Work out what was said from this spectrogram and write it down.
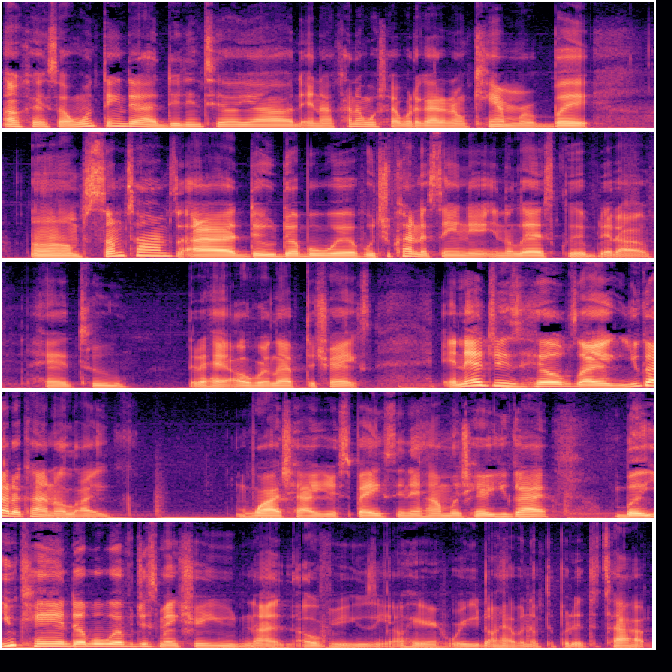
Okay, so one thing that I didn't tell y'all, and I kind of wish I would have got it on camera, but um, sometimes I do double weft, which you kind of seen it in the last clip that I've had two, that I had overlapped the tracks. And that just helps, like, you got to kind of, like, watch how you're spacing and how much hair you got. But you can double weft, just make sure you're not overusing your hair where you don't have enough to put at the top.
